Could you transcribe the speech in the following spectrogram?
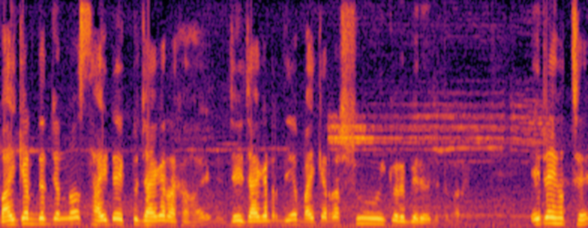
বাইকারদের জন্য সাইডে একটু জায়গা রাখা হয় যে জায়গাটা দিয়ে বাইকাররা সুই করে বেরিয়ে যেতে পারে। এটাই হচ্ছে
